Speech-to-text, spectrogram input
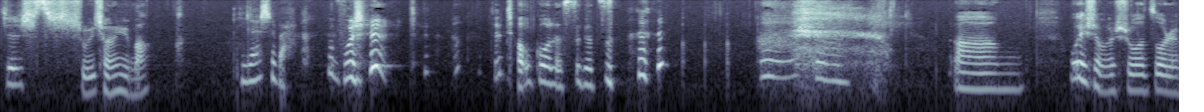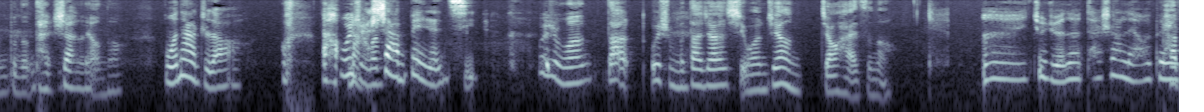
这是属于成语吗？应该是吧？不是，这这超过了四个字。嗯，为什么说做人不能太善良呢？我哪知道？啊，为什么马善被人欺？为什么大为什么大家喜欢这样教孩子呢？哎，就觉得他善良会被人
